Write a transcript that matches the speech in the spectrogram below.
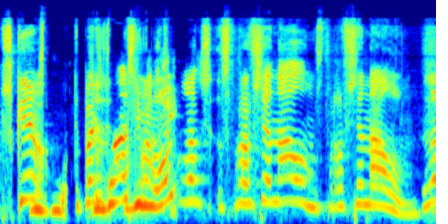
З ким? Тепер З- зі мною? З, проф- з професіоналом, з професіоналом. Ну...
